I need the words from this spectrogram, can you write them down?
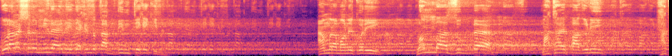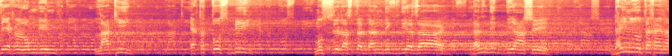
কোরআনের সাথে মিলায় নেই, দেখেন তো তার দিন থেকে কিনা। আমরা মনে করি লম্বা জুব্বা, মাথায় পাগড়ি, হাতে একটা রঙিন লাঠি, একটা তসবি মসজিদের রাস্তার ডান দিক দিয়ে যায়, ডান দিক দিয়ে আসে। ডাইনিও তাকায় না,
